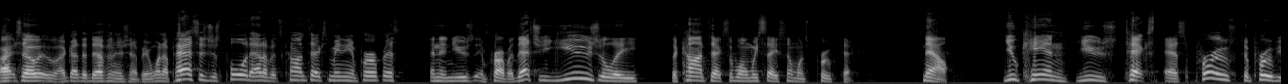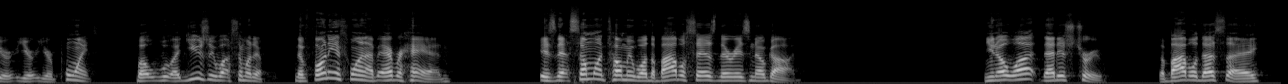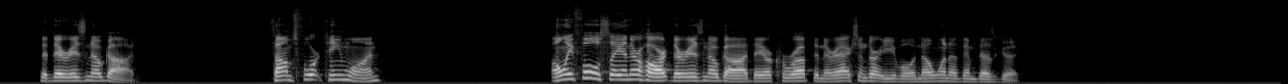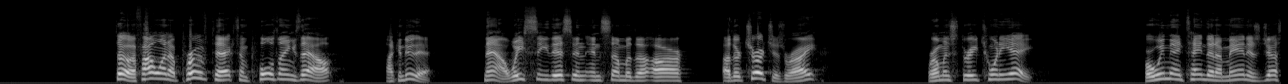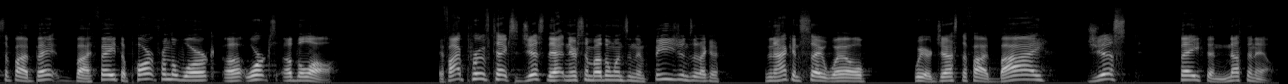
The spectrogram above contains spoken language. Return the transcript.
All right, so I got the definition up here. When a passage is pulled out of its context, meaning, and purpose, and then used improper. That's usually the context of when we say someone's proof texting. Now, you can use text as proof to prove your, your, your point, but uh, usually what someone do, the funniest one I've ever had is that someone told me, well, the Bible says there is no God. You know what? That is true. The Bible does say that there is no God. Psalms 14:1 Only fools say in their heart there is no God. They are corrupt and their actions are evil and no one of them does good. So if I want to prove text and pull things out, I can do that. Now, we see this in, in some of the, our other churches, right? Romans 3:28. For we maintain that a man is justified ba- by faith apart from the work uh, works of the law. If I prove text just that, and there's some other ones in Ephesians that I can, then I can say, well, we are justified by just faith and nothing else.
